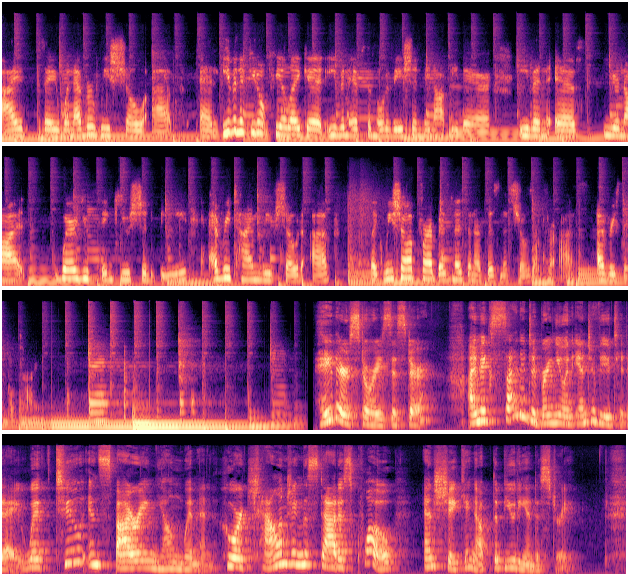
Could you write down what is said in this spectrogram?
I'd say whenever we show up, and even if you don't feel like it, even if the motivation may not be there, even if you're not where you think you should be, every time we've showed up, like we show up for our business and our business shows up for us every single time. Hey there, Story Sister. I'm excited to bring you an interview today with two inspiring young women who are challenging the status quo and shaking up the beauty industry.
